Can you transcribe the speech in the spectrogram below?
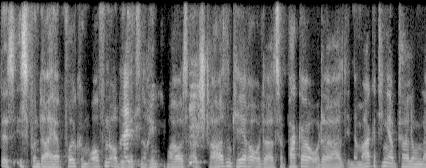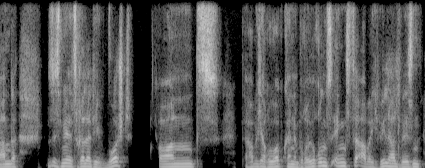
das ist von daher vollkommen offen, ob ich jetzt nach hinten raus als Straßenkehrer oder als Verpacker oder halt in der Marketingabteilung lande. Das ist mir jetzt relativ wurscht. Und da habe ich auch überhaupt keine Berührungsängste, aber ich will halt wissen,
